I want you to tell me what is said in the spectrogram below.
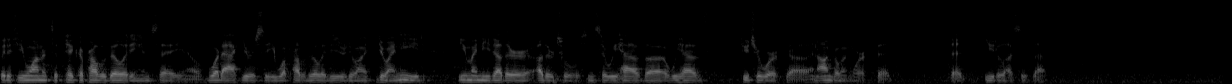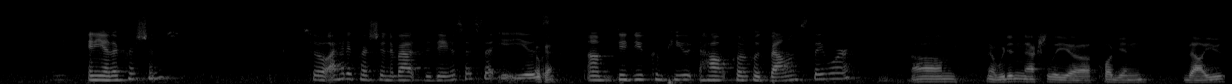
But if you wanted to pick a probability and say, you know, what accuracy, what probability do I do I need, you might need other other tools. And so we have uh, we have future work uh, and ongoing work that that utilizes that. Any other questions? So I had a question about the data sets that you used. Okay. Um, did you compute how quote unquote balanced they were? Um, no, we didn't actually uh, plug in values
